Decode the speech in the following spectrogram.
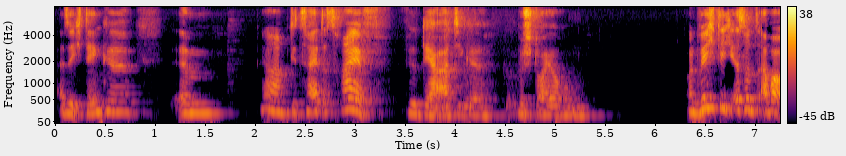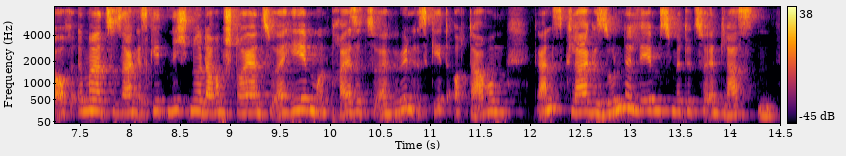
Also ich denke, ähm, ja, die Zeit ist reif für derartige Besteuerung. Und wichtig ist uns aber auch immer zu sagen, es geht nicht nur darum, Steuern zu erheben und Preise zu erhöhen, es geht auch darum, ganz klar gesunde Lebensmittel zu entlasten.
